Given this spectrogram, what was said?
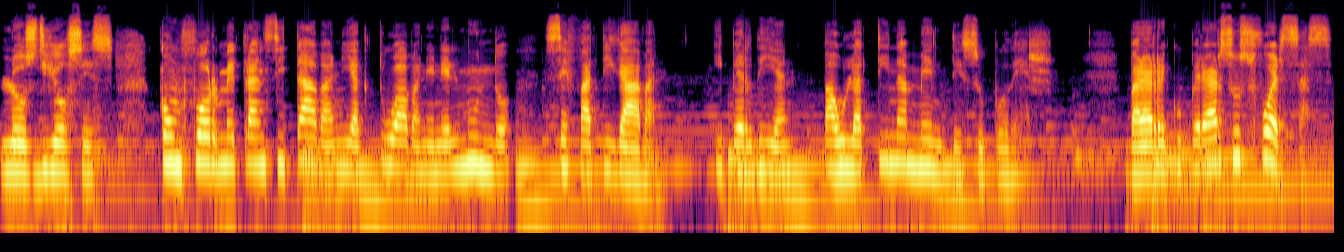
Los dioses, conforme transitaban y actuaban en el mundo, se fatigaban y perdían paulatinamente su poder. Para recuperar sus fuerzas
